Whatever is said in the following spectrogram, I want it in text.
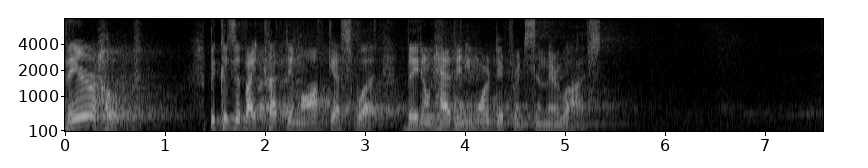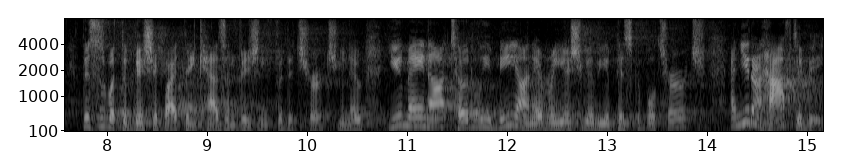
their hope. Because if I cut them off, guess what? They don't have any more difference in their lives. This is what the bishop, I think, has envisioned for the church. You know, you may not totally be on every issue of the Episcopal Church, and you don't have to be.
